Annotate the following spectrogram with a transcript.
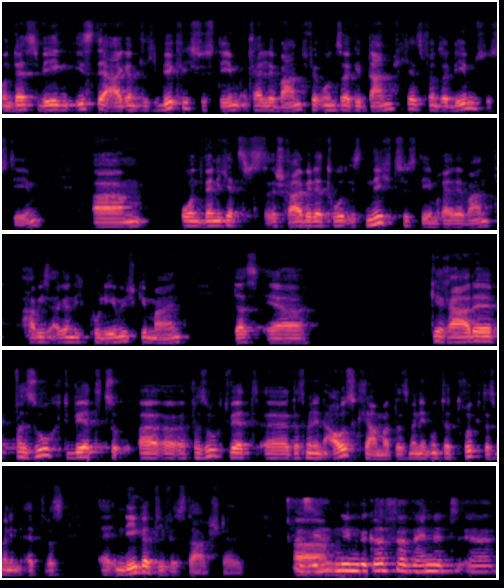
und deswegen ist er eigentlich wirklich systemrelevant für unser gedankliches, für unser Lebenssystem. Ähm, und wenn ich jetzt schreibe, der Tod ist nicht systemrelevant, habe ich es eigentlich polemisch gemeint, dass er gerade versucht wird, zu, äh, äh, versucht wird äh, dass man ihn ausklammert, dass man ihn unterdrückt, dass man ihn etwas äh, Negatives darstellt. Also Sie haben ähm. den Begriff verwendet, äh,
